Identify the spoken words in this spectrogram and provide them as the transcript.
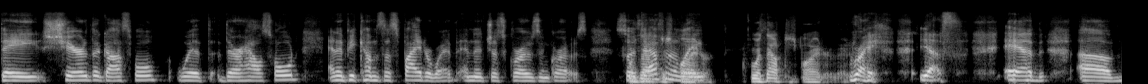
they share the gospel with their household and it becomes a spider web and it just grows and grows so Without definitely. Without the spider. right yes and um,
